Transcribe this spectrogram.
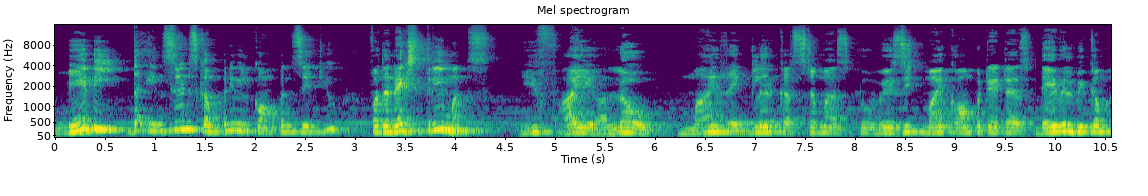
Maybe the insurance company will compensate you for the next 3 months. If I allow my regular customers to visit my competitors, they will become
